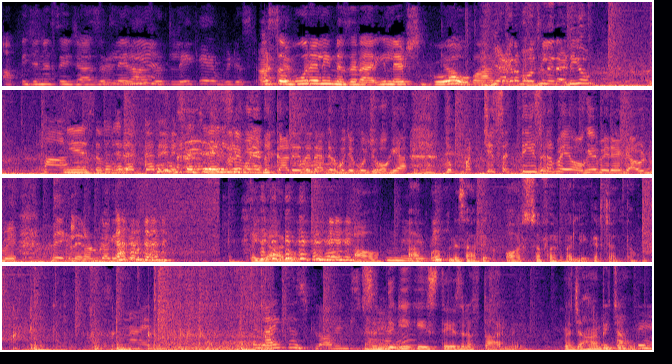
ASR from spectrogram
आपकी जन्नत से इजाज़त लेनी है। इजाज़त लेके वीडियो स्टार्ट सबूर अली नज़र आ रही है लेट्स गो रेडी हो ये इसने मुझे धक्का दे देना अगर मुझे कुछ हो गया तो 25 से 30 रुपए हो गए मेरे अकाउंट में। देख लेना उनका क्या करता है। तैयार हो? आओ आपको अपने साथ एक और सफ़र पर लेकर चलता हूँ. ज़िंदगी की इस तेज रफ्तार में मैं जहाँ भी जाऊँ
